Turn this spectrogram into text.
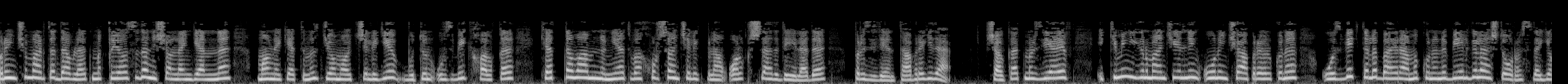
birinchi marta davlat miqyosida nishonlanganini mamlakatimiz jamoatchiligi butun o'zbek xalqi katta mamnuniyat va xursandchilik bilan olqishladi deyiladi prezident tabrigida. Shavkat mirziyoyev ikki ming yigirmanchi yilning o'ninchi aprel kuni o'zbek tili bayrami kunini belgilash to'g'risidagi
